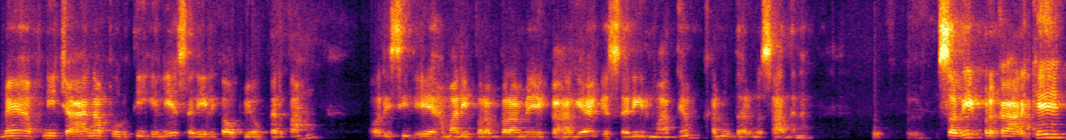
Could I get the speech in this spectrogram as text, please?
मैं अपनी चाहना पूर्ति के लिए शरीर का उपयोग करता हूँ। और इसीलिए हमारी परंपरा में ये कहा गया कि शरीर माध्यम, खलु धर्म साधनम। सभी प्रकार के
